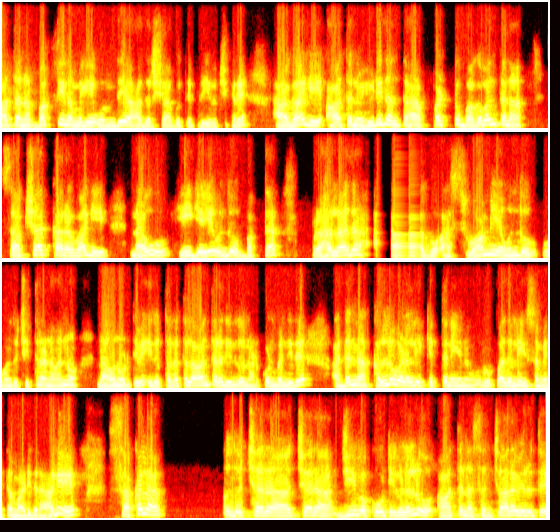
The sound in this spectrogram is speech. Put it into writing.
ಆತನ ಭಕ್ತಿ ನಮಗೆ ಒಂದೇ ಆದರ್ಶ ಆಗುತ್ತೆ ಪ್ರಿಯ ವೀಕ್ಷಕರೇ. ಹಾಗಾಗಿ ಆತನು ಹಿಡಿದಂತಹ ಪಟ್ಟು ಭಗವಂತನ ಸಾಕ್ಷಾತ್ಕಾರವಾಗಿ ನಾವು ಹೀಗೆಯೇ ಒಂದು ಭಕ್ತ ಪ್ರಹ್ಲಾದ ಹಾಗೂ ಆ ಸ್ವಾಮಿಯ ಒಂದು ಒಂದು ಚಿತ್ರಣವನ್ನು ನಾವು ನೋಡ್ತೀವಿ. ಇದು ತಲತಲಾಂತರದಿಂದ ನಡ್ಕೊಂಡು ಬಂದಿದೆ. ಅದನ್ನ ಕಲ್ಲುಗಳಲ್ಲಿ ಕೆತ್ತನೆಯನ್ನು ರೂಪದಲ್ಲಿ ಸಮೇತ ಮಾಡಿದರೆ ಹಾಗೆ ಸಕಲ ಒಂದು ಚರ ಚರ ಜೀವಕೋಟಿಗಳಲ್ಲೂ ಆತನ ಸಂಚಾರವಿರುತ್ತೆ.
